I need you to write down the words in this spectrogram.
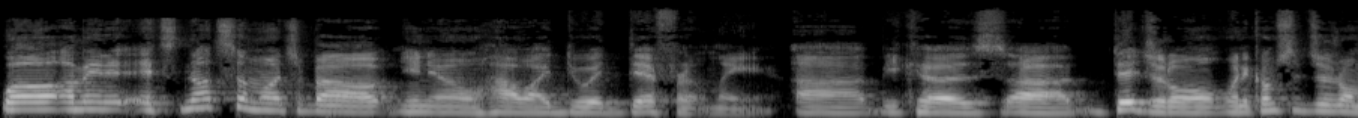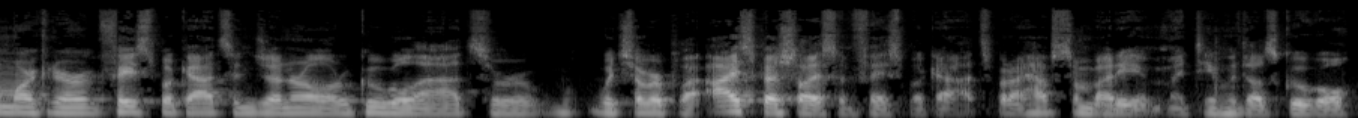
Well, I mean, it's not so much about you know how I do it differently, uh, because uh, digital, when it comes to digital marketing Facebook ads in general, or Google ads, or whichever. Pla- I specialize in Facebook ads, but I have somebody in my team who does Google.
